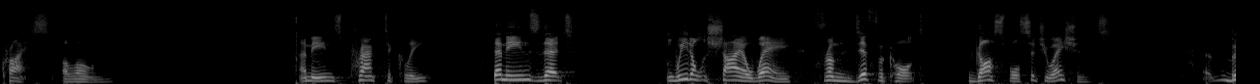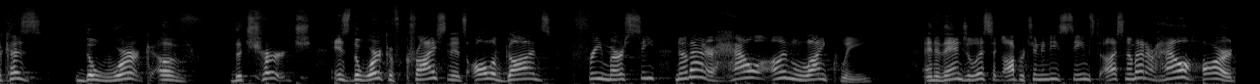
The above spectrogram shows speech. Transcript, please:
Christ alone. That means practically, that means that we don't shy away from difficult gospel situations. Because the work of the church is the work of Christ and it's all of God's free mercy, no matter how unlikely an evangelistic opportunity seems to us, no matter how hard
